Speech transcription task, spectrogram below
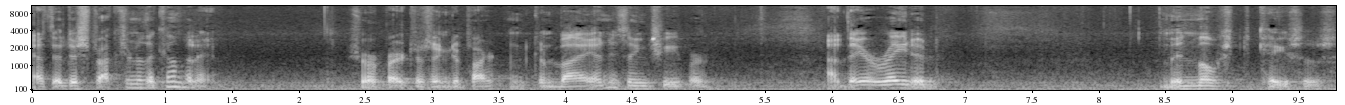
at the destruction of the company. Sure, purchasing department can buy anything cheaper. Uh, they are rated in most cases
